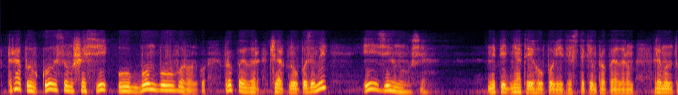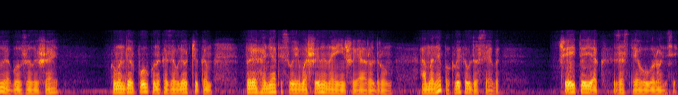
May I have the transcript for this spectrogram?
втрапив колесом шасі у бомбову воронку. Пропелер черкнув по землі і зігнувся. Не підняти його в повітря з таким пропелером, ремонтуй або залишай. Командир полку наказав льотчикам переганяти свої машини на інший аеродром, а мене покликав до себе. Чий то як застряг у воронці?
